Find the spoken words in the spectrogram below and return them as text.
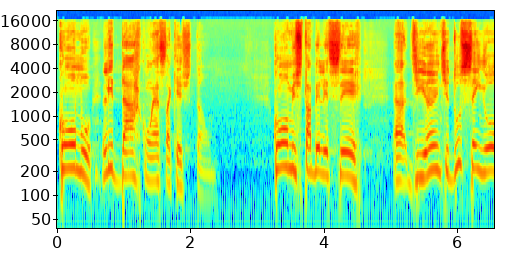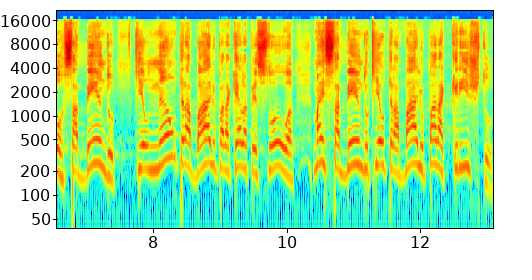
Como lidar com essa questão? como estabelecer uh, diante do Senhor, sabendo que eu não trabalho para aquela pessoa, mas sabendo que eu trabalho para Cristo.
